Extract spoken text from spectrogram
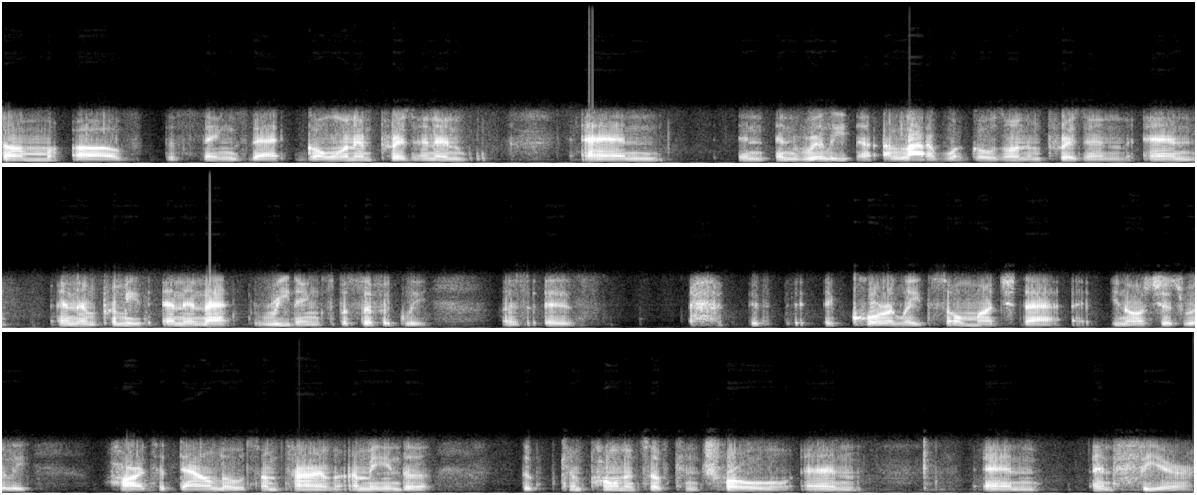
some of the things that go on in prison and and and, and really a, a lot of what goes on in prison and and in Prometheus and in that reading specifically is, is it, it correlates so much that you know it's just really hard to download sometimes. I mean the the components of control and and and fear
